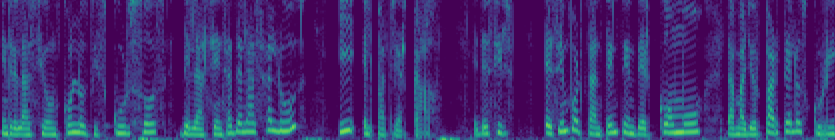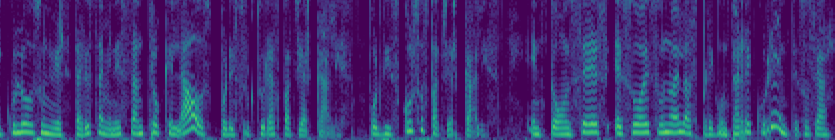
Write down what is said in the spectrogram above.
en relación con los discursos de las ciencias de la salud y el patriarcado. Es decir, es importante entender cómo la mayor parte de los currículos universitarios también están troquelados por estructuras patriarcales, por discursos patriarcales. Entonces, eso es una de las preguntas recurrentes. O sea,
